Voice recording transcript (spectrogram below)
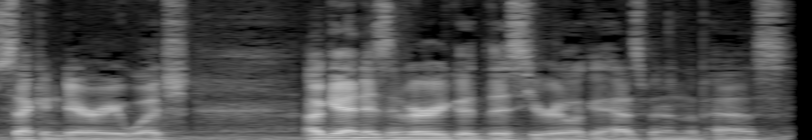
secondary, which again isn't very good this year like it has been in the past.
